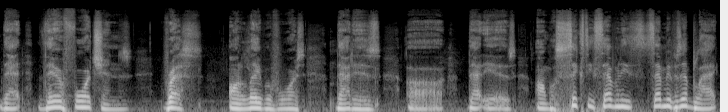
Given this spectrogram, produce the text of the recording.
that their fortunes rest on a labor force that is uh, that is almost 60 70 70% black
